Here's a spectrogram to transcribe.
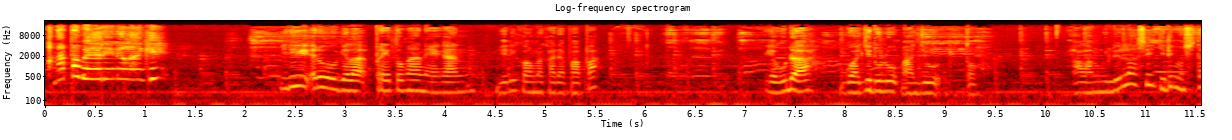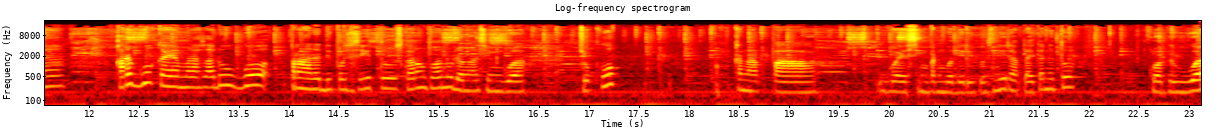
Kenapa bayar ini lagi jadi aduh gila perhitungan ya kan. Jadi kalau mereka ada apa-apa ya udah gue aja dulu maju gitu. Alhamdulillah sih jadi maksudnya karena gue kayak merasa aduh gue pernah ada di posisi itu sekarang Tuhan udah ngasihin gue cukup. Kenapa gue simpan buat diri gue sendiri? Apalagi kan itu keluarga gue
